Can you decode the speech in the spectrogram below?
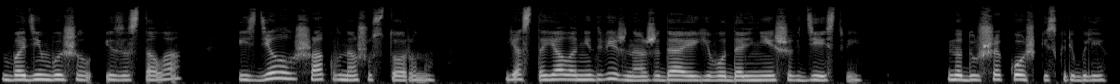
Вадим вышел из-за стола и сделал шаг в нашу сторону — Я стояла недвижно, ожидая его дальнейших действий. На душе кошки скребли.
